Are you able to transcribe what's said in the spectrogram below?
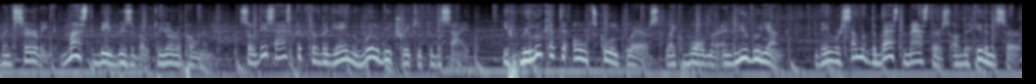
when serving must be visible to your opponent, so this aspect of the game will be tricky to decide. If we look at the old school players like Waldner and Liu Guoliang, they were some of the best masters of the hidden serve.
